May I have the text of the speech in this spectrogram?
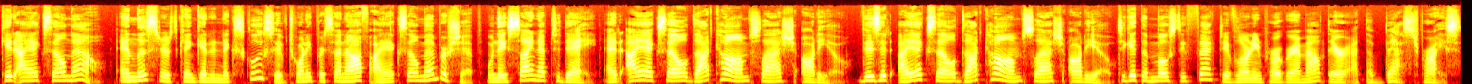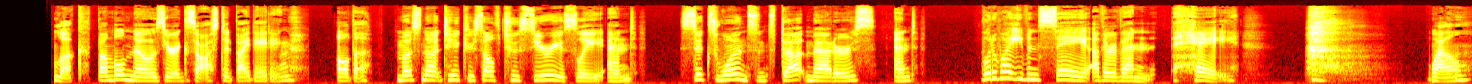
Get IXL now. And listeners can get an exclusive 20% off IXL membership when they sign up today at IXL.com/audio. Visit IXL.com/audio to get the most effective learning program out there at the best price. Look, Bumble knows you're exhausted by dating. All the must not take yourself too seriously and 6-1 since that matters. And what do I even say other than hey? well,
